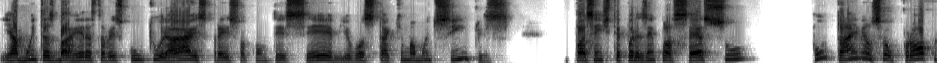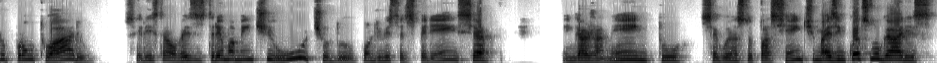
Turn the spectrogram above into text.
E há muitas barreiras, talvez culturais, para isso acontecer, e eu vou citar aqui uma muito simples. O paciente ter, por exemplo, acesso full-time ao seu próprio prontuário seria talvez extremamente útil do ponto de vista de experiência, engajamento, segurança do paciente, mas em quantos lugares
